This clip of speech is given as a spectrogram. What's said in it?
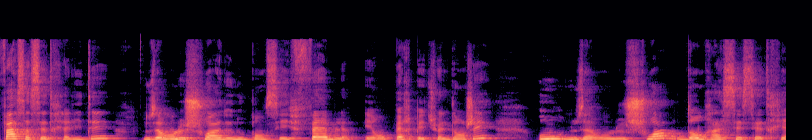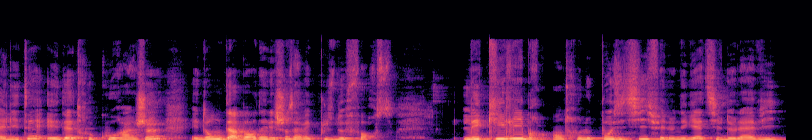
Face à cette réalité, nous avons le choix de nous penser faibles et en perpétuel danger, ou nous avons le choix d'embrasser cette réalité et d'être courageux et donc d'aborder les choses avec plus de force. L'équilibre entre le positif et le négatif de la vie,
